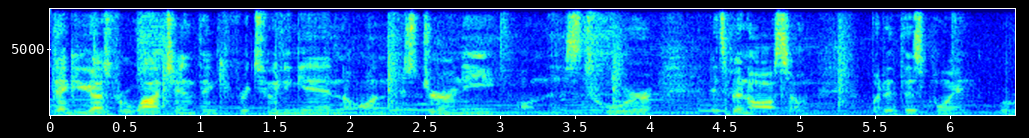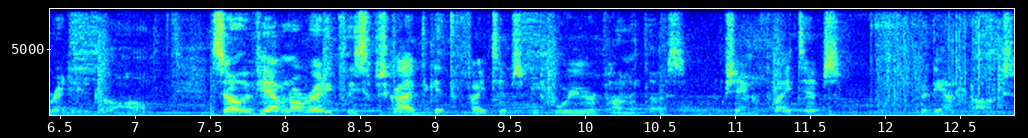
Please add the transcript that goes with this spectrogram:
Thank you guys for watching. Thank you for tuning in on this journey, on this tour. It's been awesome, but at this point, we're ready to go home. So if you haven't already, please subscribe to get the fight tips before your opponent does. I'm Shane with Fight Tips for the underdogs.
